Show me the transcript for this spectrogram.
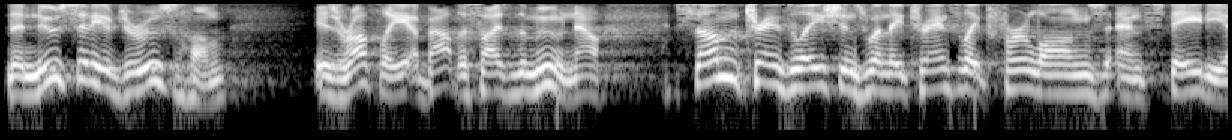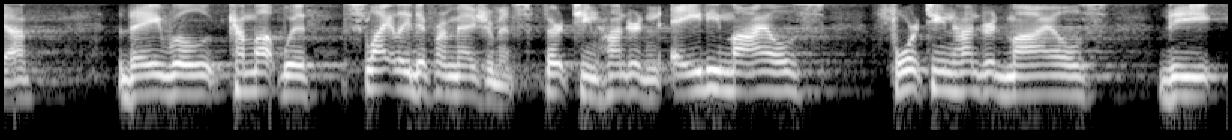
The new city of Jerusalem is roughly about the size of the moon. Now, some translations, when they translate furlongs and stadia, they will come up with slightly different measurements 1,380 miles, 1,400 miles. The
